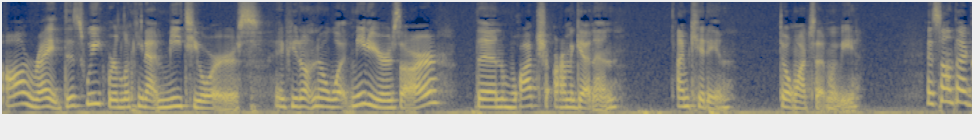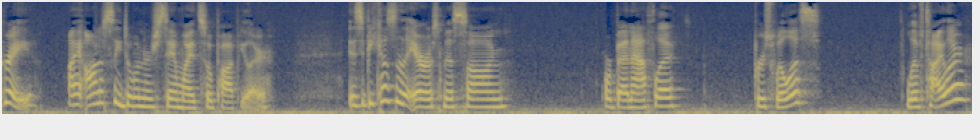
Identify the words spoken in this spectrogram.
All right, this week we're looking at meteors. If you don't know what meteors are, then watch Armageddon. I'm kidding. Don't watch that movie. It's not that great. I honestly don't understand why it's so popular. Is it because of the Aerosmith song? Or Ben Affleck? Bruce Willis? Liv Tyler?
